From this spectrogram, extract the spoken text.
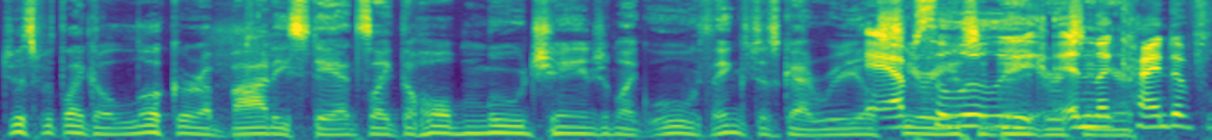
just with like a look or a body stance, like the whole mood change. I'm like, ooh, things just got real serious and Absolutely. dangerous. And the here. kind of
